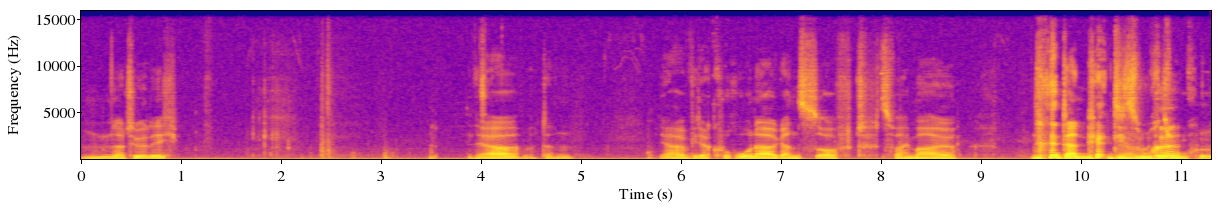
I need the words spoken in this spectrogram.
mm, natürlich. Ja, dann ja wieder Corona ganz oft, zweimal. Dann die Ja, Suche. Suche.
